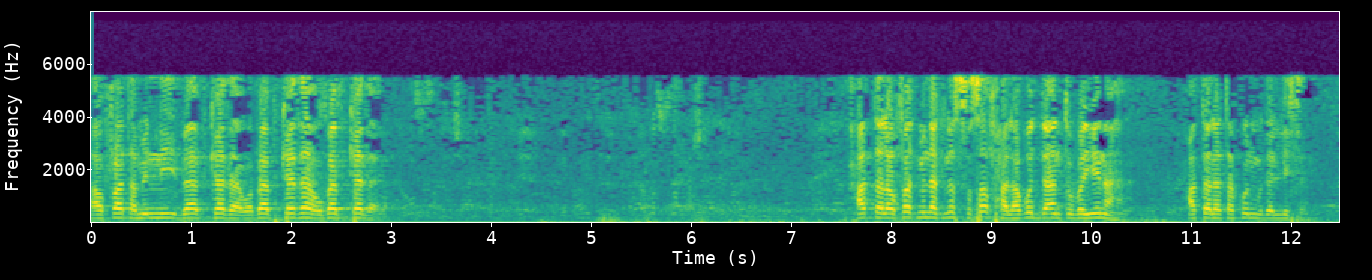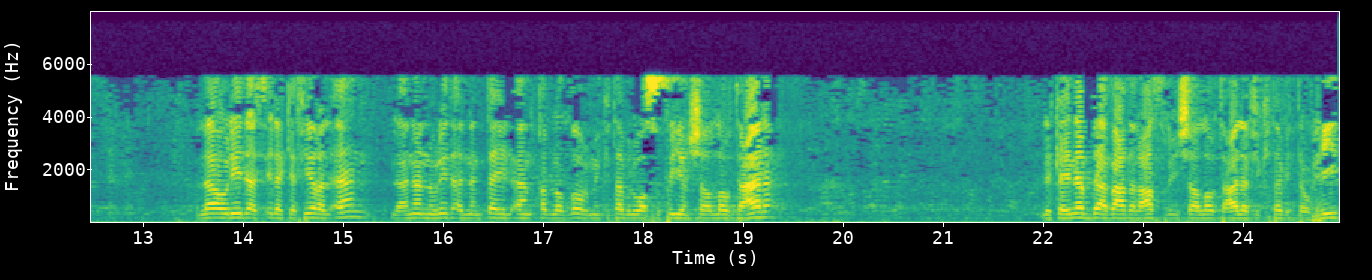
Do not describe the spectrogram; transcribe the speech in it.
أو فات مني باب كذا وباب كذا وباب كذا. حتى لو فات منك نصف صفحة لابد أن تبينها حتى لا تكون مدلسا لا أريد أسئلة كثيرة الآن لأننا نريد أن ننتهي الآن قبل الظهر من كتاب الواسطية إن شاء الله تعالى. لكي نبدأ بعد العصر إن شاء الله تعالى في كتاب التوحيد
